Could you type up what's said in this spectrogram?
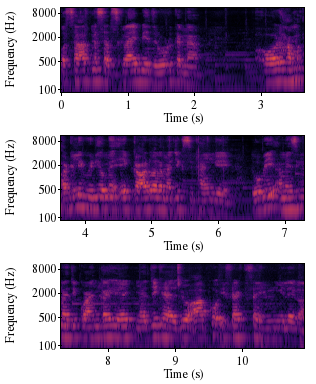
और साथ में सब्सक्राइब भी ज़रूर करना। और हम अगली वीडियो में एक कार्ड वाला मैजिक सिखाएँगे। वो भी अमेजिंग मैजिक कॉइन का ही एक मैजिक है जो आपको इफ़ेक्ट सही मिलेगा।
